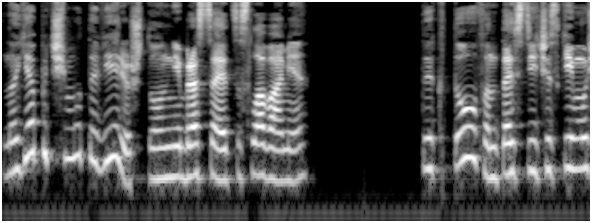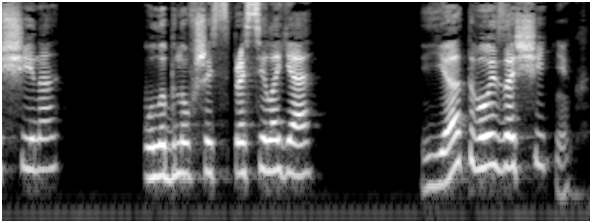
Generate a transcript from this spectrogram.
но я почему-то верю, что он не бросается словами. «Ты кто, фантастический мужчина?» Улыбнувшись, спросила я. «Я твой защитник.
